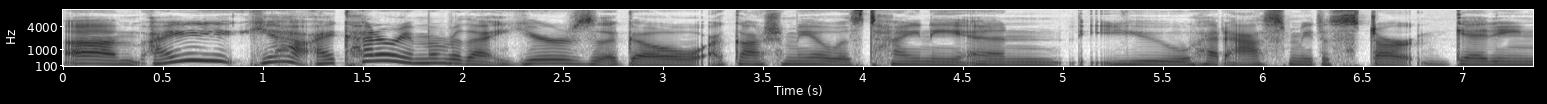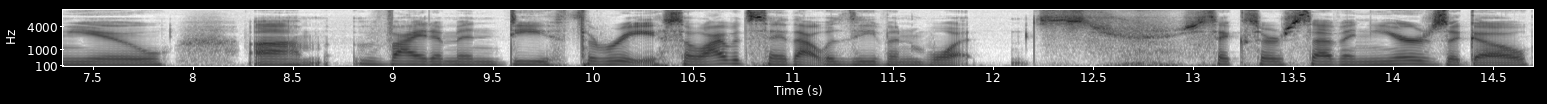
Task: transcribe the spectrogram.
Um, I yeah, I kind of remember that years ago. Gosh, Mia was tiny, and you had asked me to start getting you um, vitamin D three. So I would say that was even what six or seven years ago.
